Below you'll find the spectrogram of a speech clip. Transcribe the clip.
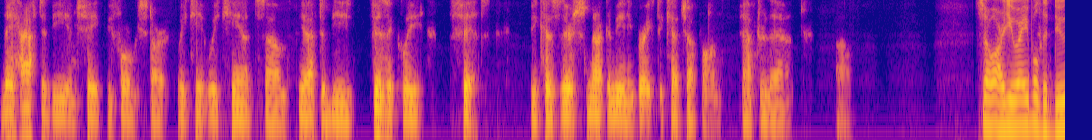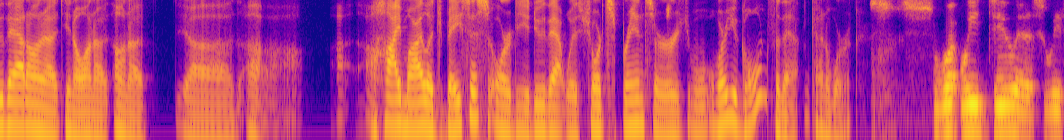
they have to be in shape before we start. We can't. We can't. Um, you have to be physically fit because there's not going to be any break to catch up on after that. Um, so, are you able to do that on a you know on a on a uh, uh, a high mileage basis, or do you do that with short sprints, or where are you going for that kind of work? So what we do is we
